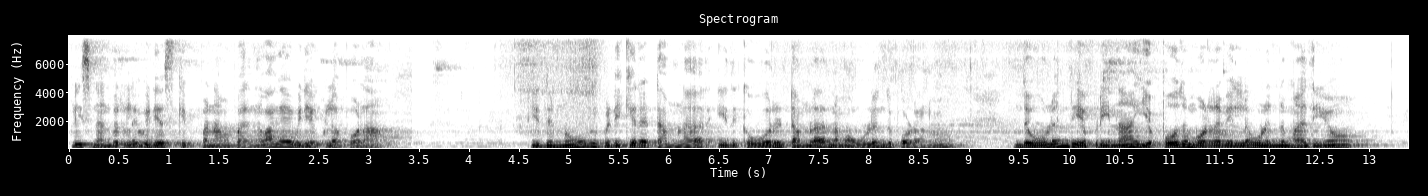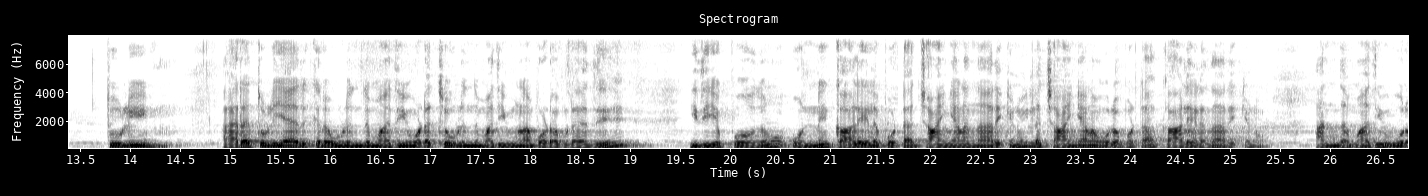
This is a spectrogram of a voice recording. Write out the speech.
ப்ளீஸ் நண்பர்களே வீடியோ ஸ்கிப் பண்ணாமல் பாருங்கள் வாங்க வீடியோக்குள்ளே போகலாம் இது நூறு பிடிக்கிற டம்ளர். இதுக்கு ஒரு டம்ளர் நம்ம உளுந்து போடணும். இந்த உளுந்து எப்படின்னா எப்போதும் போடுற வெள்ளை உளுந்து மாதிரியும் துளி அரை துளியாக இருக்கிற உளுந்து மாதிரியும் உடச்ச உளுந்து மாதிரியும்லாம் போடக்கூடாது. இது எப்போதும் ஒன்று காலையில் போட்டால் சாயங்காலம் தான் அரைக்கணும் இல்லை சாயங்காலம் ஊற போட்டால் காலையில் தான் அரைக்கணும். அந்த மாதிரி ஊற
